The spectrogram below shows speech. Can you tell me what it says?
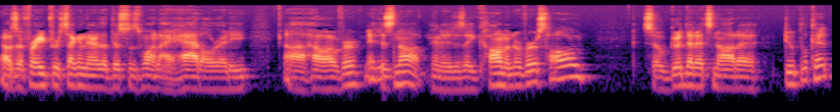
I was afraid for a second there that this was one I had already. Uh, however, it is not, and it is a common reverse holo. So good that it's not a duplicate.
